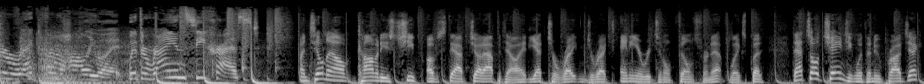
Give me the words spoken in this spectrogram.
Direct from Hollywood with Ryan Seacrest. Until now, comedy's chief of staff Judd Apatow had yet to write and direct any original films for Netflix, but that's all changing with a new project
